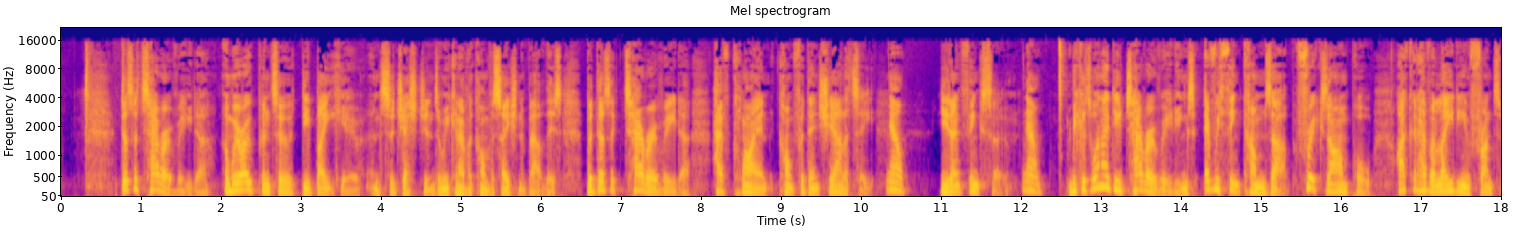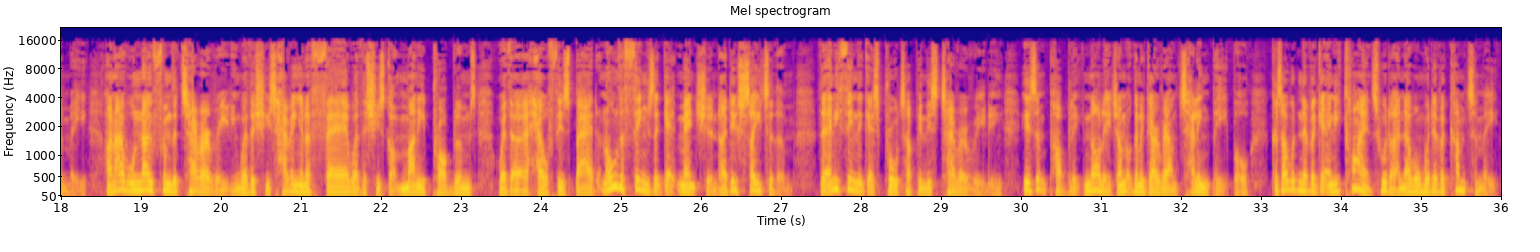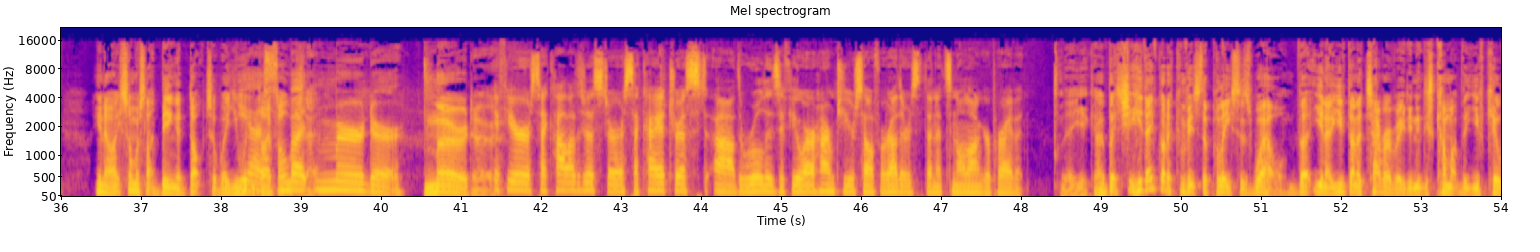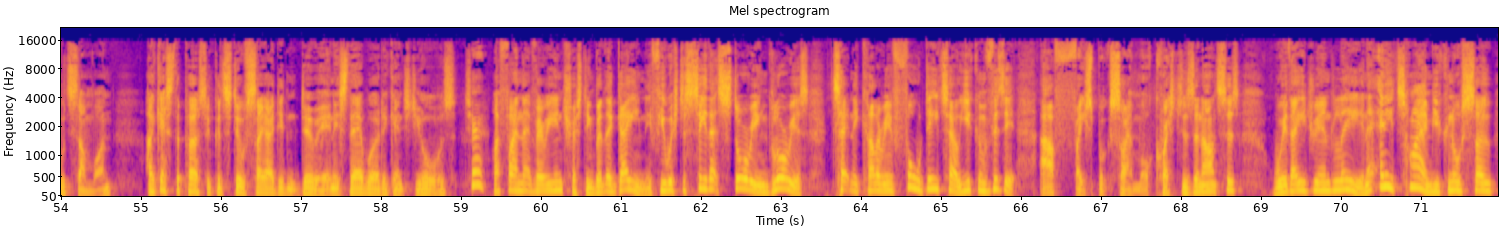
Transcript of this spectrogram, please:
Does a tarot reader, and we're open to debate here and suggestions, and we can have a conversation about this, but does a tarot reader have client confidentiality? No, You don't think so? no. Because when I do tarot readings, everything comes up. For example, I could have a lady in front of me and I will know from the tarot reading whether she's having an affair, whether she's got money problems, whether her health is bad, and all the things that get mentioned. I do say to them that anything that gets brought up in this tarot reading isn't public knowledge. I'm not going to go around telling people because I would never get any clients, would I? No one would ever come to me. You know, it's almost like being a doctor where you wouldn't yes, divulge but that. murder. Murder. If you're a psychologist or a psychiatrist, uh, the rule is if you are harm to yourself or others, then it's no longer private. There you go. But she, they've got to convince the police as well that, you know, you've done a tarot reading, it's come up that you've killed someone. I guess the person could still say I didn't do it and it's their word against yours. Sure. I find that very interesting. But again, if you wish to see that story in glorious Technicolor in full detail, you can visit our Facebook site, More Questions and Answers with Adrian Lee. And at any time, you can also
